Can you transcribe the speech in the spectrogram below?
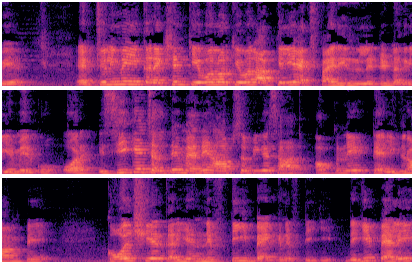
पे है। एक्चुअली में ये करेक्शन केवल और केवल आपके लिए एक्सपायरी रिलेटेड लग रही है मेरे को। और इसी के चलते मैंने आप सभी के साथ अपने टेलीग्राम पे कॉल शेयर करिए निफ्टी बैंक निफ्टी की। देखिए पहले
